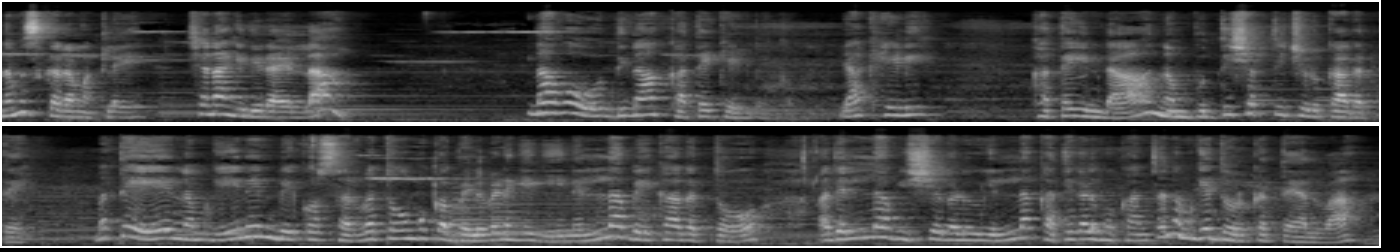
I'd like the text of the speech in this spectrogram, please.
ನಮಸ್ಕಾರ ಮಕ್ಕಳೇ, ಚೆನ್ನಾಗಿದ್ದೀರಾ ಎಲ್ಲ? ನಾವು ದಿನ ಕತೆ ಕೇಳಬೇಕು. ಯಾಕೆ ಹೇಳಿ? ಕತೆಯಿಂದ ನಮ್ಮ ಬುದ್ಧಿಶಕ್ತಿ ಚುರುಕಾಗತ್ತೆ. ಮತ್ತು ನಮಗೇನೇನು ಬೇಕೋ ಸರ್ವತೋಮುಖ ಬೆಳವಣಿಗೆಗೆ ಏನೆಲ್ಲ ಬೇಕಾಗತ್ತೋ ಅದೆಲ್ಲ ವಿಷಯಗಳು, ಎಲ್ಲ ಕತೆಗಳ ಮುಖಾಂತರ ನಮಗೆ ದೊರಕತ್ತೆ ಅಲ್ವಾ?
